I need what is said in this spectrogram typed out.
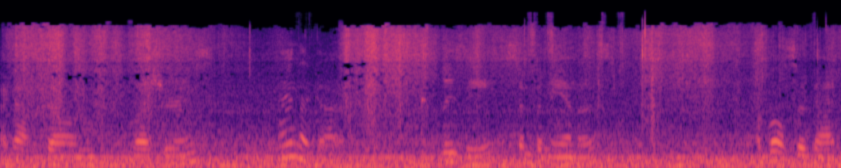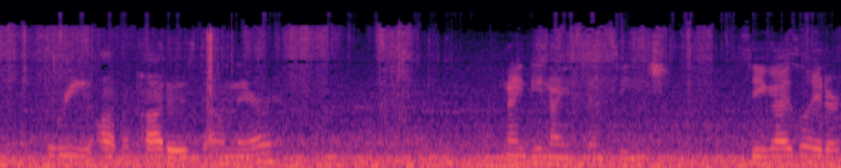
I got some mushrooms. And I got Lizzie some bananas. I've also got three avocados down there. 99 cents each. See you guys later.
